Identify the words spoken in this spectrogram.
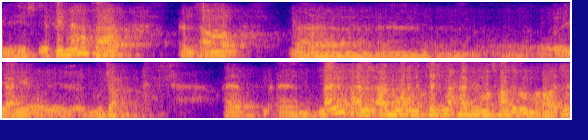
يستفيد منها فالأمر آه، آه، يعني مجرد. آه، ما يفعل الآن هو أن تجمع هذه المصادر والمراجع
